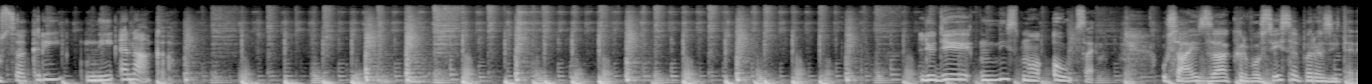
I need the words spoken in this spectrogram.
vsa kri ni enaka. Ljudje nismo ovce, vsaj za krvosese parazite.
